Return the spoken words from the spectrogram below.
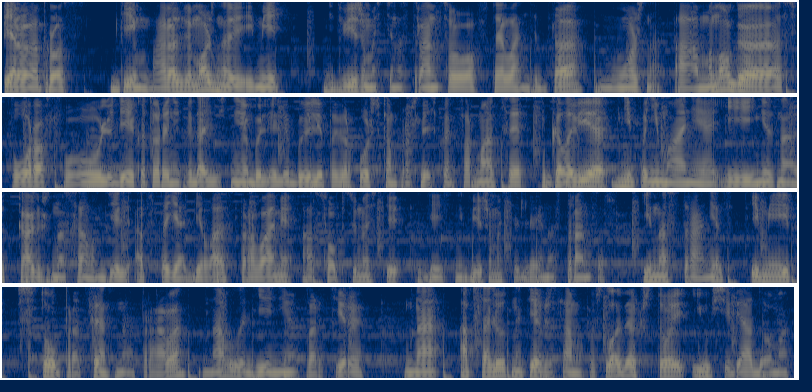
Первый вопрос. Дим, а разве можно иметь недвижимость иностранцу в Таиланде? Да, можно. А много споров у людей, которые никогда здесь не были или были, по верхушечкам прошлись по информации, в голове непонимание и не знают, как же на самом деле обстоят дела с правами о собственности здесь недвижимости для иностранцев. Иностранец имеет стопроцентное право на владение квартиры на абсолютно тех же самых условиях, что и у себя дома.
